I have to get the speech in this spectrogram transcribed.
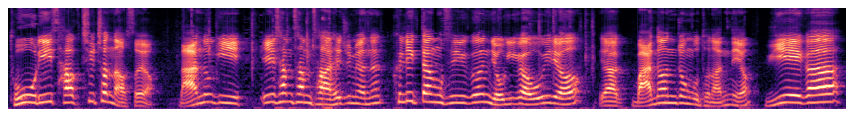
도올이 4억 7천 나왔어요. 나누기 1334 해주면은 클릭당 수익은 여기가 오히려 약 만원 정도 더 낫네요. 위에가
